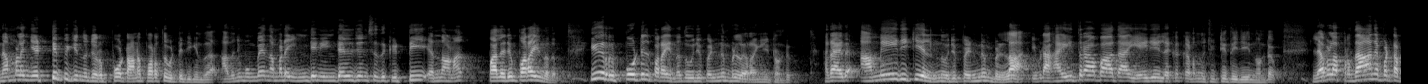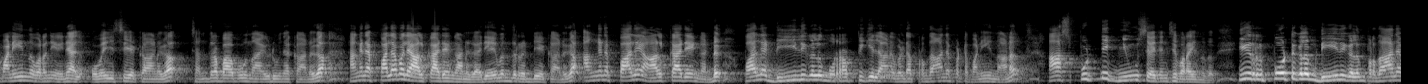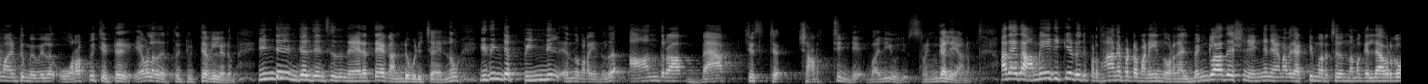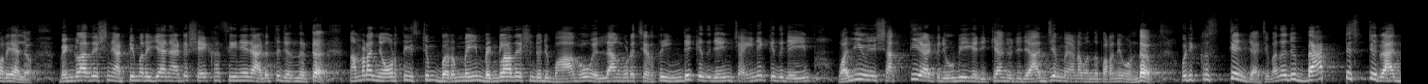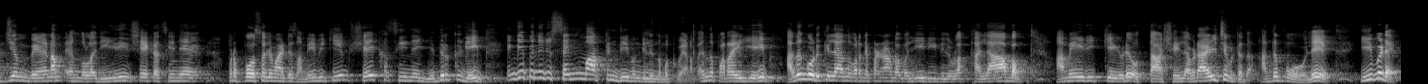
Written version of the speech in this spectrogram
നമ്മളെ ഞെട്ടിപ്പിക്കുന്ന ഒരു റിപ്പോർട്ടാണ് പുറത്തുവിട്ടിരിക്കുന്നത് അതിനു മുമ്പേ നമ്മുടെ ഇന്ത്യൻ ഇന്റലിജൻസ് ഇത് കിട്ടി എന്നാണ് പലരും പറയുന്നത്. ഈ റിപ്പോർട്ടിൽ പറയുന്നത് ഒരു പെണ്ണും പിള്ള ഇറങ്ങിയിട്ടുണ്ട്. അതായത് അമേരിക്കയിൽ നിന്ന് ഒരു പെണ്ണുമ്പിള്ള ഇവിടെ ഹൈദരാബാദ് ആ ഏരിയയിലൊക്കെ കിടന്ന് ചുറ്റി തിരിയുന്നുണ്ട്. ലവള പ്രധാനപ്പെട്ട പണി എന്ന് പറഞ്ഞു കഴിഞ്ഞാൽ ഒവൈസിയെ കാണുക ചന്ദ്രബാബു നായിഡുവിനെ കാണുക അങ്ങനെ പല പല ആൾക്കാരെയും കാണുക രേവന്ത് റെഡ്ഡിയെ കാണുക അങ്ങനെ പല ആൾക്കാരെയും കണ്ട് പല ഡീലുകളും ഉറപ്പിക്കലാണ് ഇവരുടെ പ്രധാനപ്പെട്ട പണി എന്നാണ് ആ സ്പുട്നിക് ന്യൂസ് ഏജൻസി പറയുന്നത്. ഈ റിപ്പോർട്ടുകളും ഡീലുകളും പ്രധാനമായിട്ടും ഇവർ ഉറപ്പിച്ചിട്ട് എവളെടുത്ത് ട്വിറ്ററിലിടും. ഇന്ത്യൻ ഇന്റലിജൻസ് ഇത് നേരത്തെ കണ്ടുപിടിച്ചായിരുന്നു. ഇതിന്റെ പിന്നിൽ എന്ന് പറയുന്നത് ആന്ധ്ര ബാപ്റ്റിസ്റ്റ് ചർച്ചിന്റെ വലിയൊരു ശൃംഖലയാണ്. അതായത് അമേരിക്കയുടെ ഒരു പ്രധാനപ്പെട്ട പണി എന്ന് പറഞ്ഞാൽ ബംഗ്ലാദേശിനെ എങ്ങനെയാണ് അവർ അട്ടിമറിച്ചത് നമുക്ക് എല്ലാവർക്കും അറിയാലോ. ബംഗ്ലാദേശിനെ അട്ടിമറിക്കാനായിട്ട് ഷേഖ് ഹസീനയുടെ അടുത്ത് ചെന്നിട്ട് നമ്മുടെ നോർത്ത് ഈസ്റ്റും ബർമയും ബംഗ്ലാദേശിന്റെ ഒരു ഭാഗവും എല്ലാം കൂടെ ചേർത്ത് ഇന്ത്യക്കെതിരെയും ചൈനയ്ക്കെതിരെയും വലിയൊരു ശക്തിയായിട്ട് രൂപീകരിക്കാൻ ഒരു രാജ്യം വേണമെന്ന് പറഞ്ഞുകൊണ്ട് ഒരു ക്രിസ്ത്യൻ രാജ്യം അതായത് ഒരു ബാപ്റ്റിസ്റ്റ് രാജ്യം വേണം എന്നുള്ള രീതിയിൽ ഷേഖ് ഹസീനെ പ്രപ്പോസലുമായിട്ട് സമീപിക്കുകയും ഷേഖ് ഹസീനെ എതിർക്കുകയും എങ്കിൽ പിന്നെ ഒരു സെന്റ് മാർട്ടിൻ ദ്വീപെങ്കിലും നമുക്ക് വേണം എന്ന് പറയുകയും അതും കൊടുക്കില്ല എന്ന് പറഞ്ഞപ്പോഴാണ് അവിടെ വലിയ രീതിയിലുള്ള കലാപം അമേരിക്കയുടെ ഒത്താശയിൽ അവിടെ അഴിച്ചുവിട്ടത്. അതുപോലെ ഇവിടെ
